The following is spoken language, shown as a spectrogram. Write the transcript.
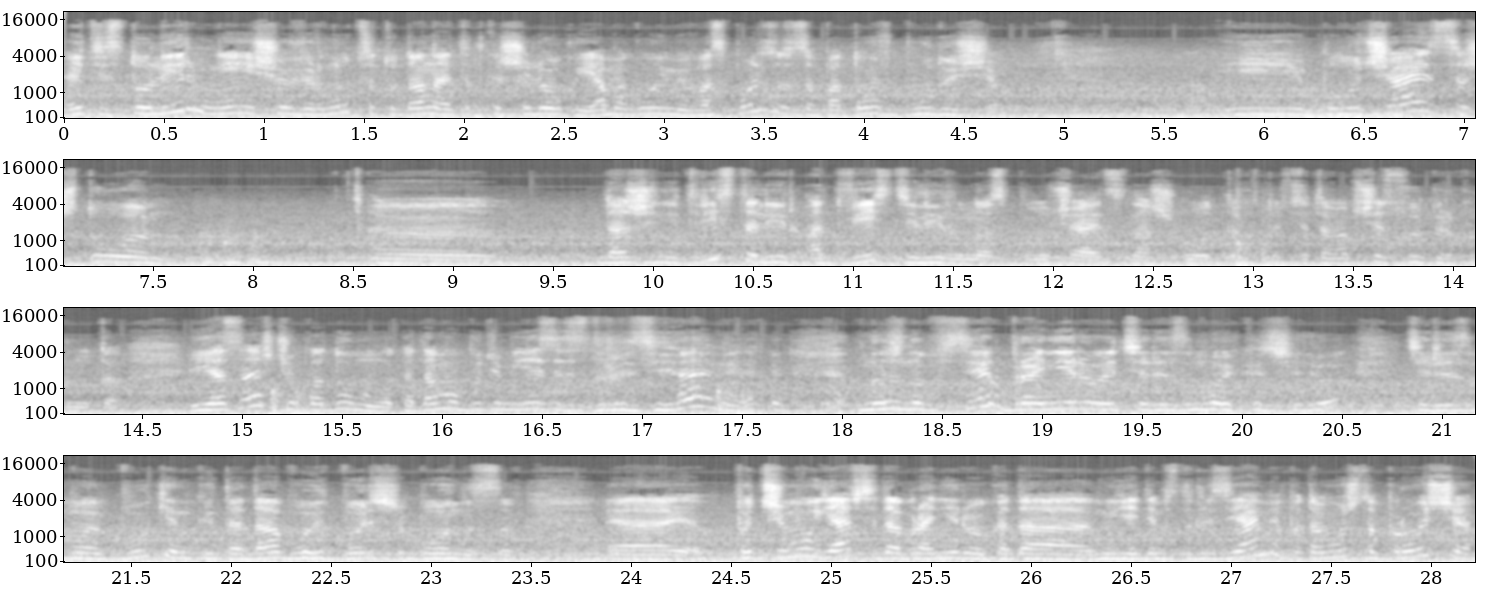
эти 100 лир мне еще вернутся туда, на этот кошелек, и я могу ими воспользоваться потом в будущем. И получается, что э, даже не 300 лир, а 200 лир у нас получается наш отдых. То есть это вообще супер круто. И я знаешь, что подумала? Когда мы будем ездить с друзьями, нужно всех бронировать через мой кошелек, через мой букинг, и тогда будет больше бонусов. Э, почему я всегда бронирую, когда мы едем с друзьями? Потому что проще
